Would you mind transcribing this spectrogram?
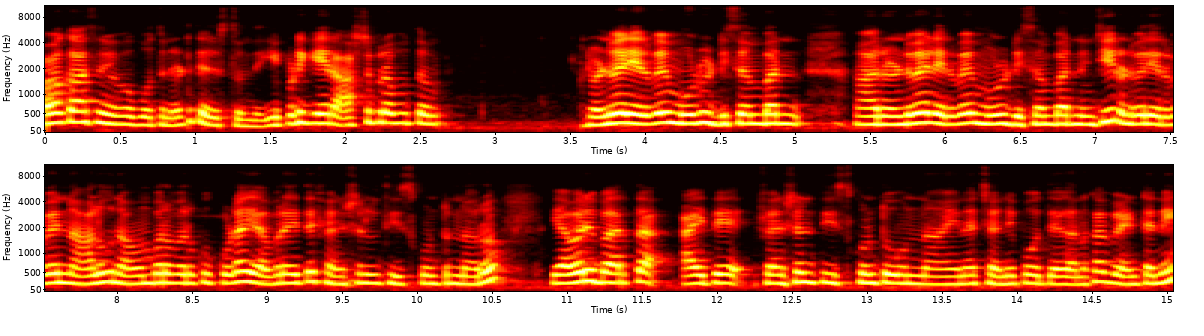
అవకాశం ఇవ్వబోతున్నట్టు తెలుస్తుంది. ఇప్పటికే రాష్ట్ర ప్రభుత్వం రెండు వేల ఇరవై మూడు డిసెంబర్ రెండు వేల ఇరవై మూడు డిసెంబర్ నుంచి రెండు వేల ఇరవై నాలుగు నవంబర్ వరకు కూడా ఎవరైతే పెన్షన్లు తీసుకుంటున్నారో ఎవరి భర్త అయితే పెన్షన్ తీసుకుంటూ ఉన్న ఆయన చనిపోతే కనుక వెంటనే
